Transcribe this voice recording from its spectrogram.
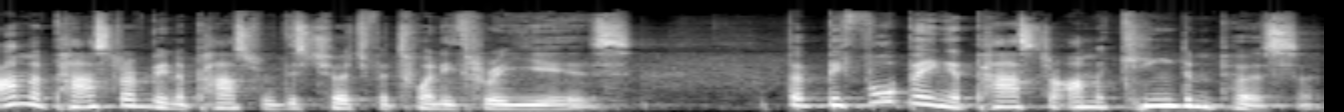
I'm a pastor, I've been a pastor of this church for 23 years. But before being a pastor, I'm a kingdom person.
